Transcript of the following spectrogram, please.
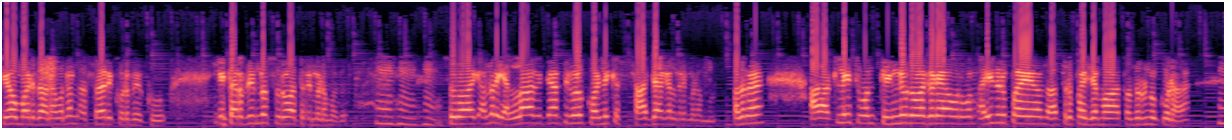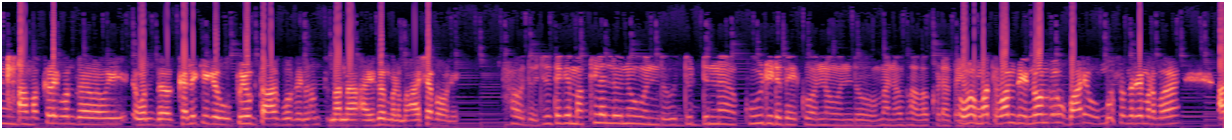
ಶೇವ್ ಮಾಡಿದ ಹಣವನ್ನ ನಾನು ಸರಿ ಕೊಡಬೇಕು. ಈ ತರದಿಂದ ಶುರುವಾತ್ರಿ ಮೇಡಮ್ ಅದು. ಶುರುವಾಗಿ ಅಂದ್ರೆ ಎಲ್ಲಾ ವಿದ್ಯಾರ್ಥಿಗಳು ಕೊಡ್ಲಿಕ್ಕೆ ಸಾಧ್ಯ ಆಗಲ್ರಿ ಮೇಡಮ್. ಅಂದ್ರೆ ಅಟ್ಲೀಸ್ಟ್ ಒಂದ್ ತಿಂಗಳದೊಳಗಡೆ ಅವ್ರು ಒಂದ್ ಐದು ರೂಪಾಯಿ ಒಂದ್ ಹತ್ತು ರೂಪಾಯಿ ಜಮಾ ತಂದ್ರು ಕೂಡ ಆ ಮಕ್ಕಳಿಗೆ ಒಂದು ಒಂದು ಕಲಿಕೆಗೆ ಉಪಯುಕ್ತ ಆಗ್ಬೋದೇನೋ ಅಂತ ನನ್ನ ಇದು ಮೇಡಮ್ ಆಶಾಭಾವನೆ. ಹೌದು ಜೊತೆಗೆ ಮಕ್ಕಳಲ್ಲೂ ಒಂದು ದುಡ್ಡನ್ನ ಕೂಡಿಡಬೇಕು ಅನ್ನೋ ಒಂದು ಮನೋಭಾವ ಕೂಡ ಮತ್ತೆ ಒಂದು ಇನ್ನೊಂದು ಬಾರಿ ಹುಮ್ಮಸ್ ಅಂದ್ರೆ ಮೇಡಮ್ ಆ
